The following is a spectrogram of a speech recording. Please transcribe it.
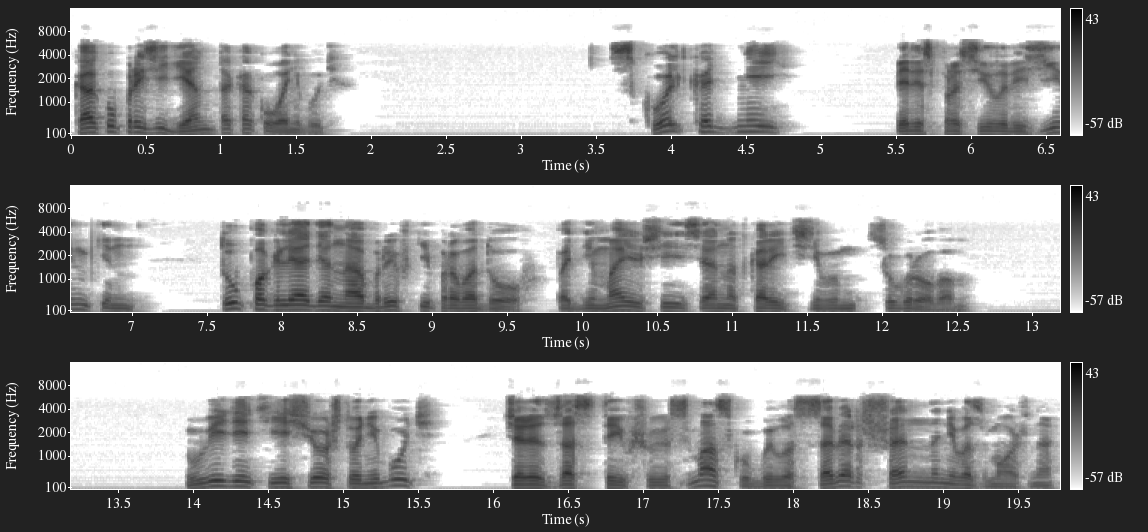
как у президента какого-нибудь. «Сколько дней?» — переспросил Резинкин, тупо глядя на обрывки проводов, поднимающиеся над коричневым сугробом. Увидеть еще что-нибудь через застывшую смазку было совершенно невозможно.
